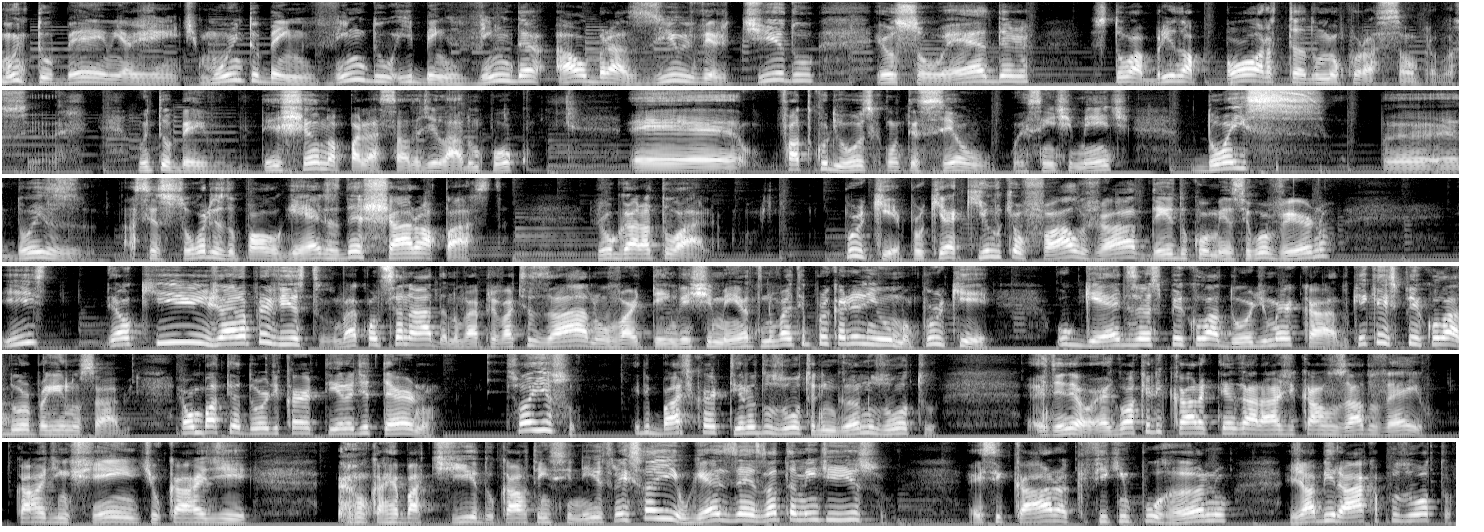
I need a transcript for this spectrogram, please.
Muito bem, minha gente, muito bem-vindo e bem-vinda ao Brasil Invertido. Eu sou Éder, estou abrindo a porta do meu coração para você. Muito bem, deixando a palhaçada de lado um pouco. É, um fato curioso que aconteceu recentemente: dois, é, dois assessores do Paulo Guedes deixaram a pasta, jogaram a toalha. Por quê? Porque é aquilo que eu falo já desde o começo do governo e é o que já era previsto. Não vai acontecer nada, não vai privatizar, não vai ter investimento, não vai ter porcaria nenhuma. Por quê? O Guedes é um especulador de mercado. O que é especulador, para quem não sabe? É um batedor de carteira de terno. Só isso. Ele bate carteira dos outros, ele engana os outros. Entendeu? É igual aquele cara que tem a garagem de carro usado velho. O carro é de enchente, o carro é de o carro é batido, o carro tem sinistro. É isso aí, o Guedes é exatamente isso. É esse cara que fica empurrando jabiraca pros outros.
